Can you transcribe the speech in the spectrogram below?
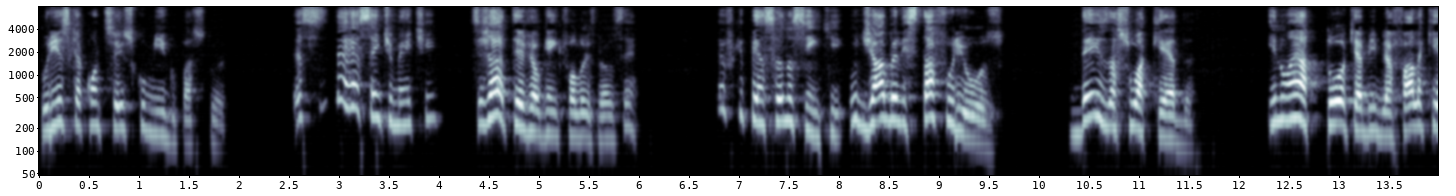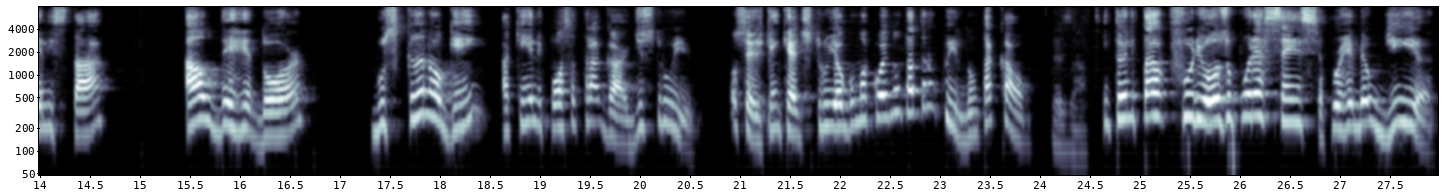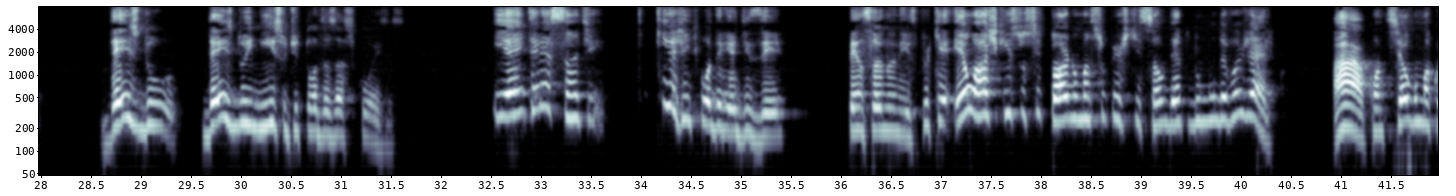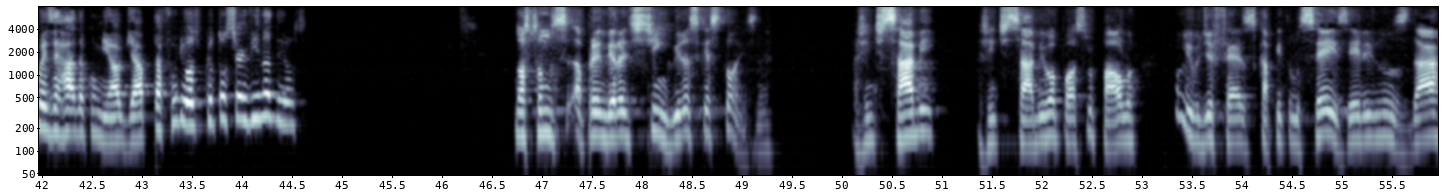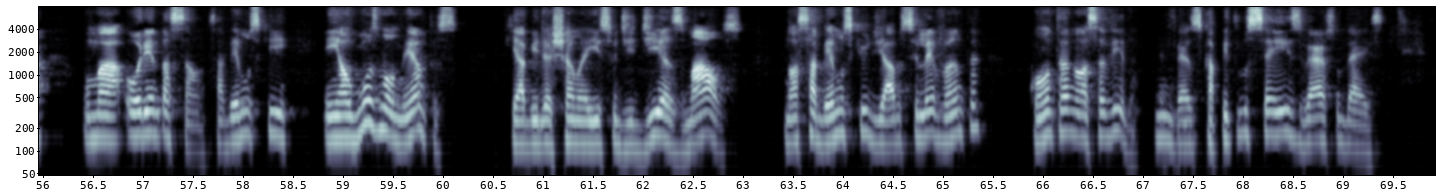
Por isso que aconteceu isso comigo, pastor. Esse, recentemente você já teve alguém que falou isso para você? Eu fiquei pensando assim que o diabo ele está furioso desde a sua queda. E não é à toa que a Bíblia fala que ele está ao derredor buscando alguém a quem ele possa tragar, destruir. Ou seja, quem quer destruir alguma coisa não está tranquilo, não está calmo. Exato. Então ele está furioso por essência, por rebeldia, desde o, desde o início de todas as coisas. E é interessante que a gente poderia dizer pensando nisso? Porque eu acho que isso se torna uma superstição dentro do mundo evangélico. Ah, aconteceu alguma coisa errada comigo, ah, o diabo está furioso porque eu estou servindo a Deus. Nós precisamos aprender a distinguir as questões, né? A gente sabe, a gente sabe o apóstolo Paulo, no livro de Efésios, capítulo 6, ele nos dá uma orientação. Sabemos que em alguns momentos, que a Bíblia chama isso de dias maus, nós sabemos que o diabo se levanta contra a nossa vida. Hum. Efésios capítulo 6, verso 10.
